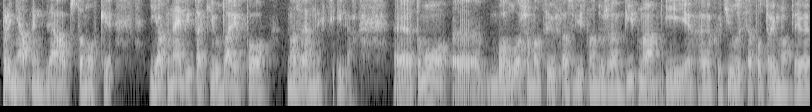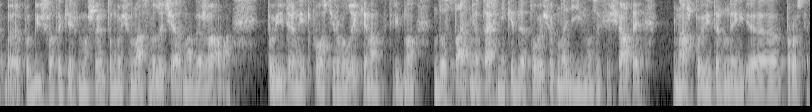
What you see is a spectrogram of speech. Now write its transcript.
прийнятним для обстановки як в небі, так і ударів по наземних цілях. Е, Тому е, оголошена цифра, звісно, дуже амбітна, і е, хотілося б отримати е, побільше таких машин, тому що в нас величезна держава, повітряний простір великий. Нам потрібно достатньо техніки для того, щоб надійно захищати наш повітряний простір.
